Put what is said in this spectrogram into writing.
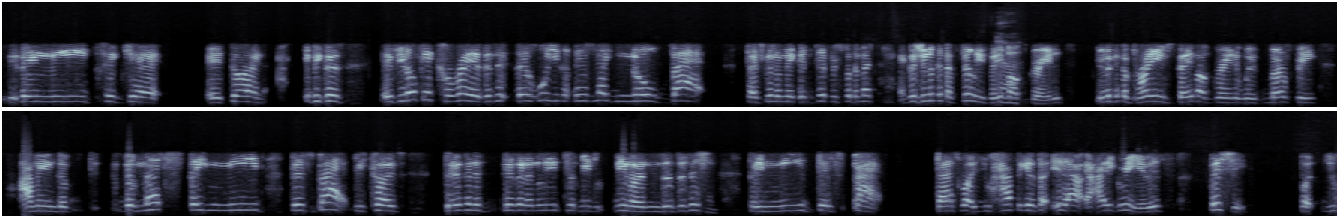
they need to get it done because if you don't get Correa, then, then who you there's like no bat that's going to make a difference for the Mets. Because you look at the Phillies, they've Yeah. upgraded. You look at the Braves, they've upgraded with Murphy. I mean, the the Mets they need this bat because they're gonna they're gonna need to be you know in the division. They need this bat. That's why you have to get the. It, I, I agree, it is fishy, but you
